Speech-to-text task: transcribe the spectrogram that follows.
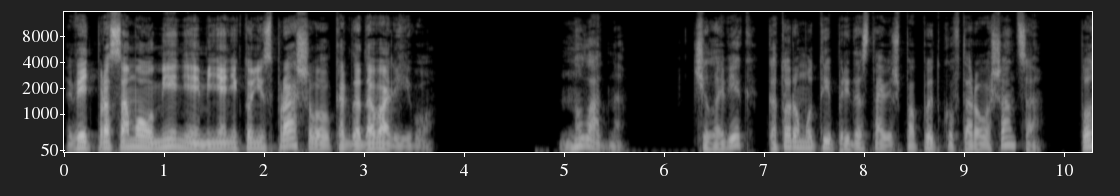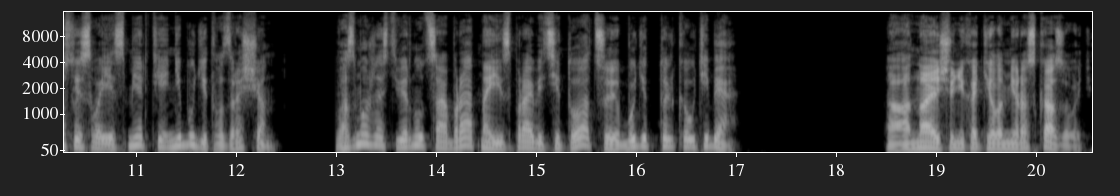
Ведь про само умение меня никто не спрашивал, когда давали его. Ну ладно. Человек, которому ты предоставишь попытку второго шанса, после своей смерти не будет возвращен. Возможность вернуться обратно и исправить ситуацию будет только у тебя. А она еще не хотела мне рассказывать.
